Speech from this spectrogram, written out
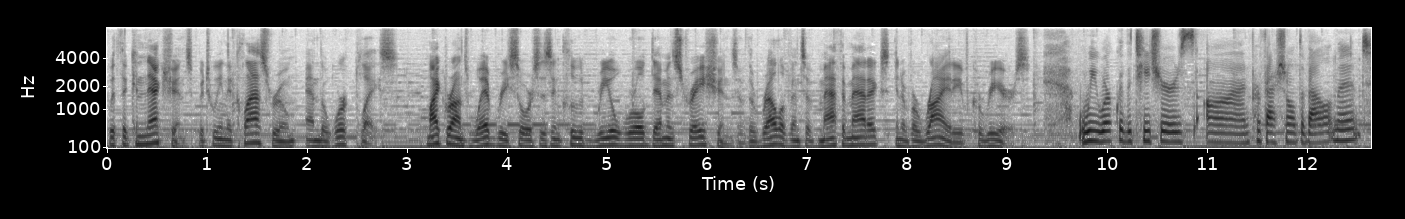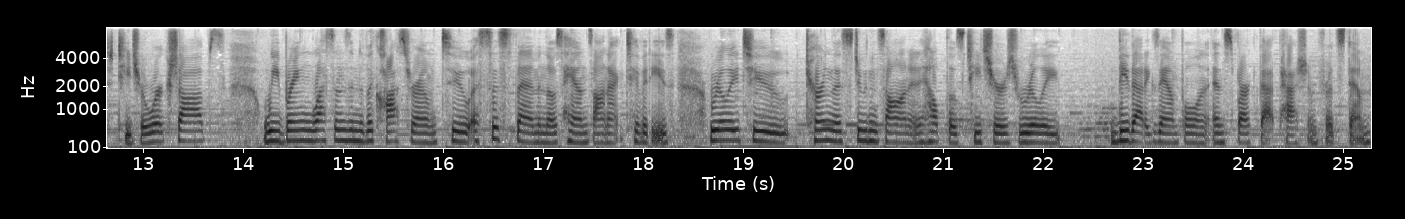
with the connections between the classroom and the workplace. Micron's web resources include real-world demonstrations of the relevance of mathematics in a variety of careers. We work with the teachers on professional development, teacher workshops. We bring lessons into the classroom to assist them in those hands-on activities, really to turn the students on and help those teachers really be that example and spark that passion for STEM.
